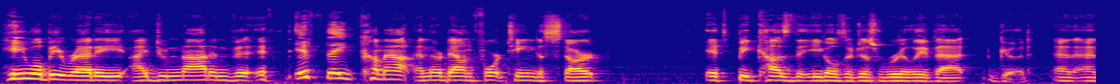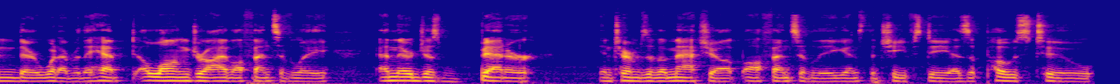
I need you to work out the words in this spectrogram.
he will be ready. I do not envi- if if they come out and they're down 14 to start, it's because the Eagles are just really that good and and they're whatever they have a long drive offensively and they're just better in terms of a matchup offensively against the Chiefs D as opposed to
